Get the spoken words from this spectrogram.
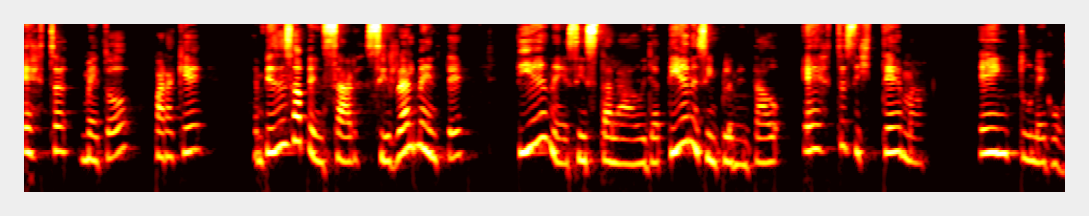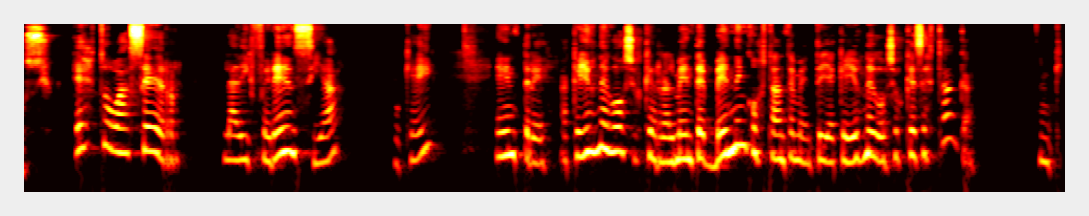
este método para que empieces a pensar si realmente tienes instalado, ya tienes implementado este sistema en tu negocio. Esto va a ser la diferencia, ¿ok? Entre aquellos negocios que realmente venden constantemente y aquellos negocios que se estancan. ¿Ok?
